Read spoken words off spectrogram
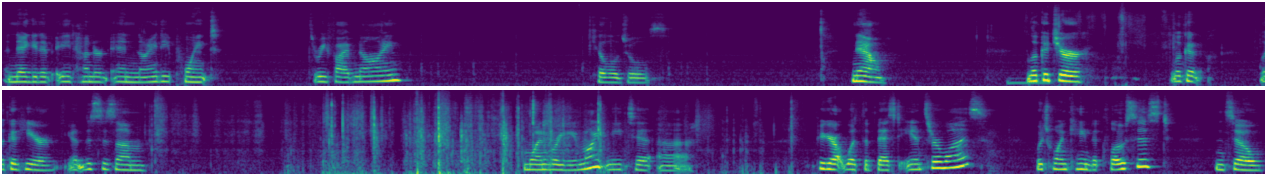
a negative 890.359 kilojoules. Now, look at your, look at Look at here. This is um one where you might need to uh, figure out what the best answer was, which one came the closest. And so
